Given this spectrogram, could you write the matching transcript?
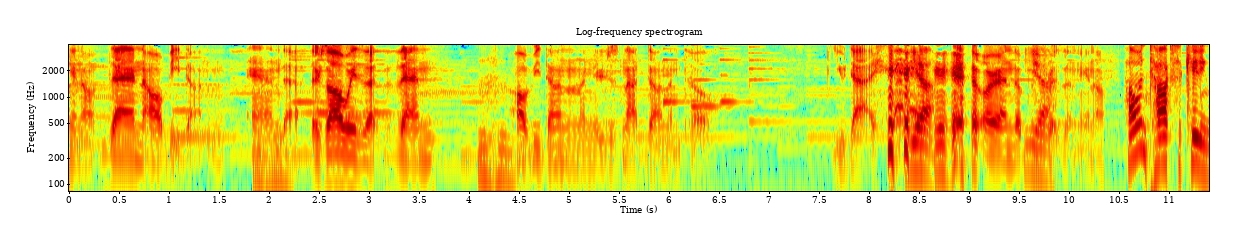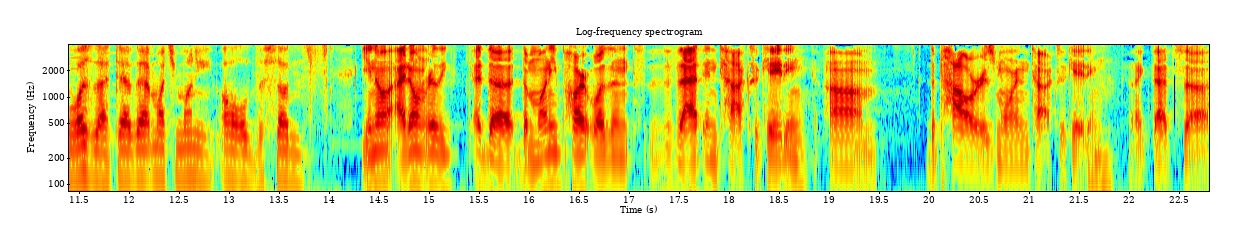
You know, then I'll be done. And uh, there's always a then I'll be done, and then you're just not done until you die. Yeah. or end up Yeah. in prison, you know. How intoxicating was that to have that much money all of a sudden? You know, I don't really the the money part wasn't that intoxicating. Um, the power is more intoxicating. Like that's uh,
